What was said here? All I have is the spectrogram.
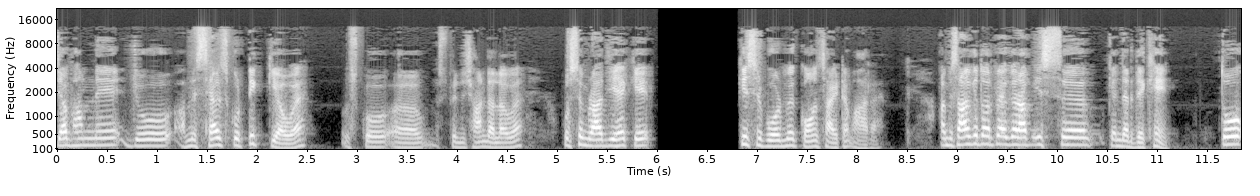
جب ہم نے جو ہم نے سیلس کو ٹک کیا ہوا ہے اس کو uh, اس پہ نشان ڈالا ہوا ہے اس سے مراد یہ ہے کہ کس رپورٹ میں کون سا آئٹم آ رہا ہے اب مثال کے طور پہ اگر آپ اس کے اندر دیکھیں تو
